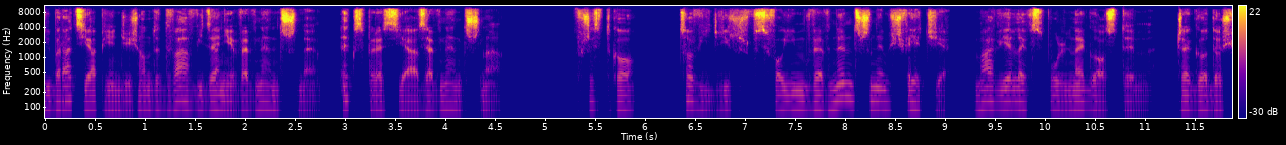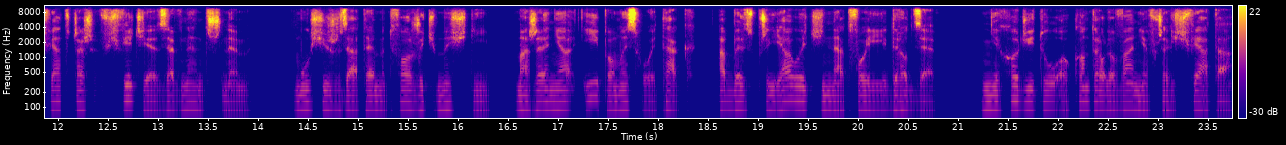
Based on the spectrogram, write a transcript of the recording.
Wibracja 52 Widzenie wewnętrzne, ekspresja zewnętrzna. Wszystko, co widzisz w swoim wewnętrznym świecie, ma wiele wspólnego z tym, czego doświadczasz w świecie zewnętrznym. Musisz zatem tworzyć myśli, marzenia i pomysły tak, aby sprzyjały ci na twojej drodze. Nie chodzi tu o kontrolowanie wszechświata.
